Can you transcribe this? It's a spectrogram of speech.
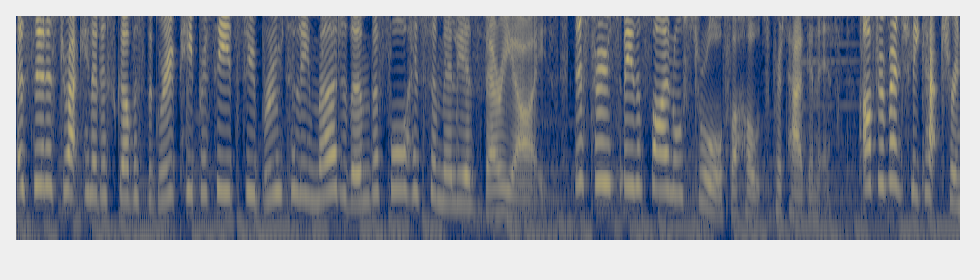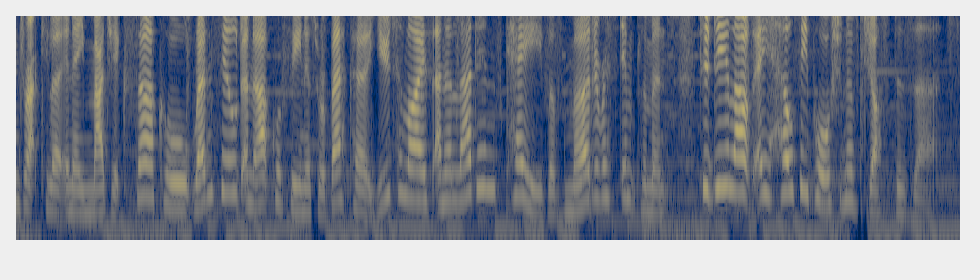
As soon as Dracula discovers the group, he proceeds to brutally murder them before his familiar's very eyes. This proves to be the final straw for Hoult's protagonist. After eventually capturing Dracula in a magic circle, Renfield and Awkwafina's Rebecca utilize an Aladdin's cave of murderous implements to deal out a healthy portion of just desserts.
